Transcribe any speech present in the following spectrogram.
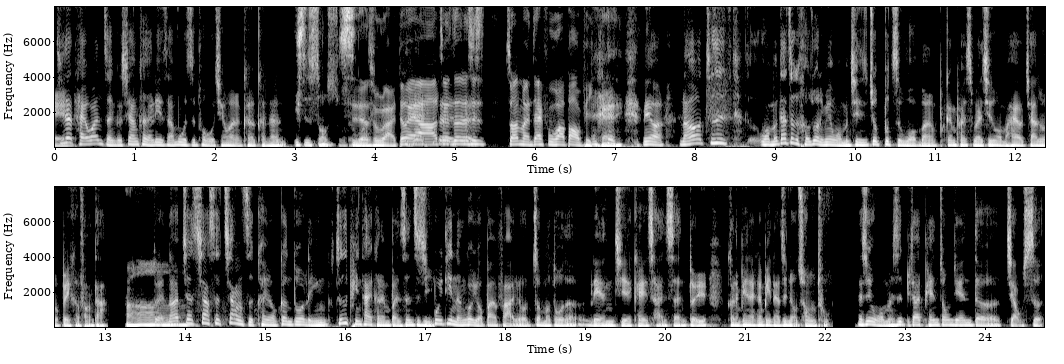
其实在台湾整个线上课程历史上，募资破五千万的课，可能一只手数使得出来，对啊，对这真的是 专门在孵化爆品哎，没有。然后就是我们在这个合作里面，我们其实就不止我们跟 Pressplay，其实我们还有加入贝壳放大。啊，对，那就像是这样子，可以有更多零，就是平台可能本身自己不一定能够有办法有这么多的连接可以产生，对于可能平台跟平台之间有冲突，但是我们是比较偏中间的角色，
